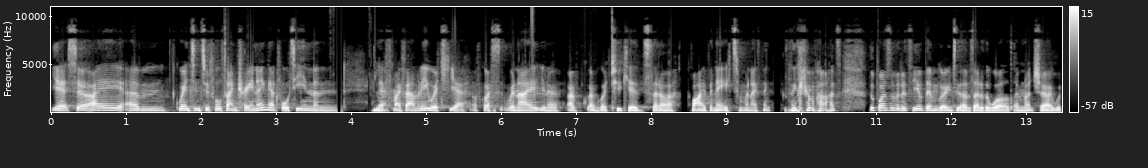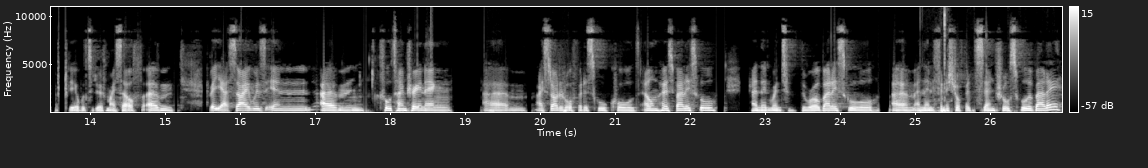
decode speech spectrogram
Yeah, so I um, went into full time training at 14 and left my family, which, yeah, of course, when I, you know, I've, I've got two kids that are five and eight. And when I think, think about the possibility of them going to the other side of the world, I'm not sure I would be able to do it myself. Um, but yeah, so I was in um, full time training. Um, I started off at a school called Elmhurst Ballet School and then went to the Royal Ballet School um, and then finished off at Central School of Ballet.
